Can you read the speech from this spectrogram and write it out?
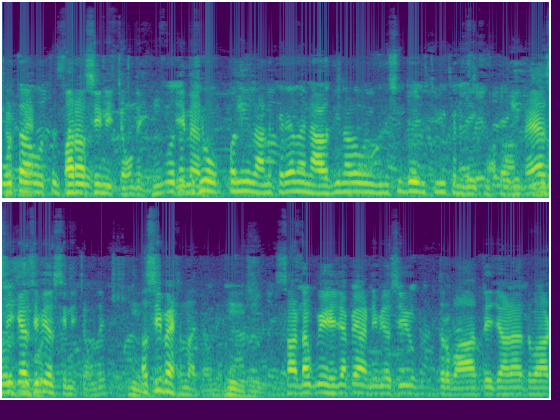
ਉਹ ਤਾਂ- ਉਹ ਤਾਂ ਪਰ ਸਰ- ਅਸੀਂ ਨਹੀਂ ਚਾਹੁੰਦੇ। ਉਹ ਤਾਂ ਇਹ ਮੈਂ ਤੁਸੀਂ ਓਪਨਲੀ ਐਲਾਨ ਕਰਿਆ ਮੈਂ ਨਾਲ ਦੀ ਨਾਲ ਉਹ ਇੰਗਲਿਸ਼ ਦੇ ਵਿੱਚ ਵੀ ਕਨਵੇ ਕੀਤਾ ਕਿ ਮੈਂ ਅਸੀਂ ਕਿਹਾ ਸੀ ਵੀ ਅਸੀਂ ਨਹੀਂ ਚਾਹੁੰਦੇ। ਅਸੀਂ ਬੈਠਣਾ ਚਾਹੁੰਦੇ। ਹੂੰ ਹੂੰ। ਸਾਡਾ ਕੋਈ ਇਹੋ ਜਿਹਾ ਧਿਆਨ ਨਹੀਂ ਵੀ ਅਸੀਂ ਦਰਬਾਰ ਤੇ ਜਾਣਾ ਦਰਬਾਰ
